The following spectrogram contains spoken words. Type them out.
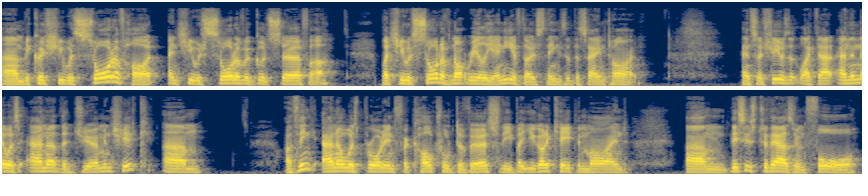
um, because she was sort of hot and she was sort of a good surfer, but she was sort of not really any of those things at the same time. And so she was like that. And then there was Anna, the German chick. Um, I think Anna was brought in for cultural diversity, but you got to keep in mind um, this is 2004.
